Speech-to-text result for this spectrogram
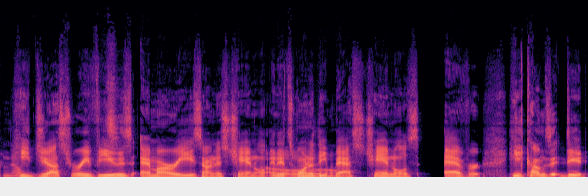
Nope. He just reviews MREs on his channel, and it's one of the Oh. best channels ever. He comes, dude.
